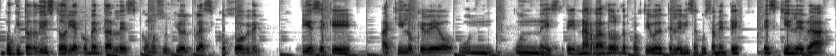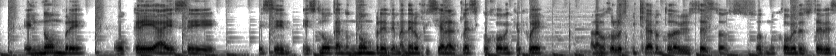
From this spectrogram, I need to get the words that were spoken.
Un poquito de historia, comentarles cómo surgió el clásico joven. Fíjense que aquí lo que veo, un, este, narrador deportivo de Televisa justamente es quien le da el nombre o crea ese ese eslogan o nombre de manera oficial al clásico joven que fue, a lo mejor lo escucharon todavía ustedes, son, muy jóvenes ustedes,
